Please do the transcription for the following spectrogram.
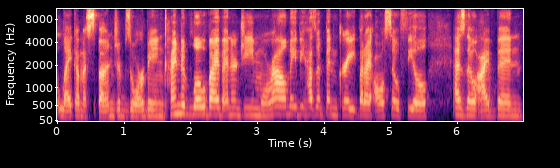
like i'm a sponge absorbing kind of low vibe energy. Morale maybe hasn't been great but i also feel as though i've been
